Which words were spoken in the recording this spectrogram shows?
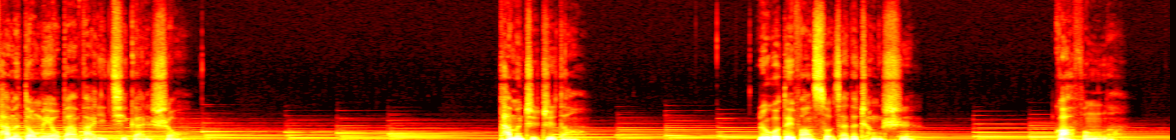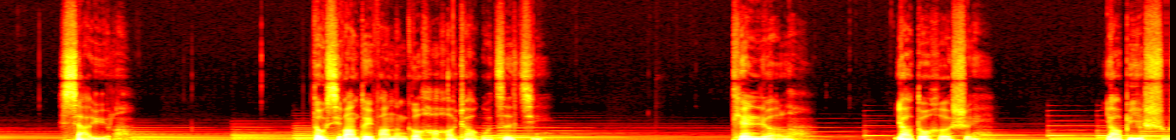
他们都没有办法一起感受。他们只知道。如果对方所在的城市刮风了、下雨了，都希望对方能够好好照顾自己。天热了，要多喝水，要避暑；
